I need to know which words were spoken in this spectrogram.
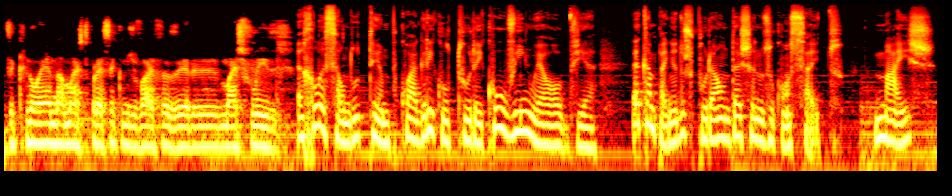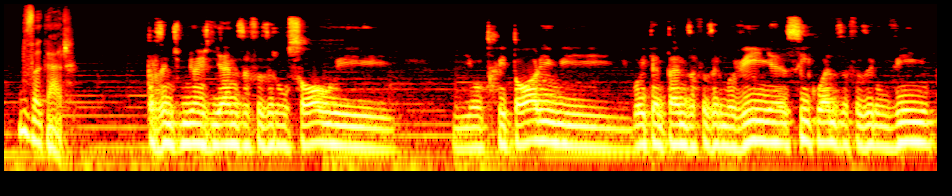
de que não é andar mais depressa que nos vai fazer eh, mais felizes. A relação do tempo com a agricultura e com o vinho é óbvia. A campanha do Esporão deixa-nos o conceito: mais devagar. 300 milhões de anos a fazer um solo e, e um território, e 80 anos a fazer uma vinha, 5 anos a fazer um vinho.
